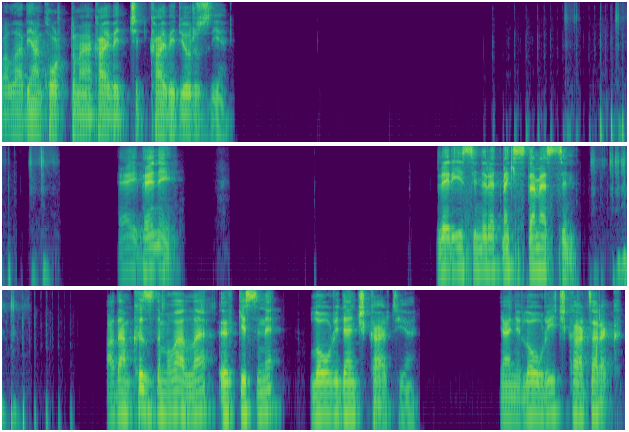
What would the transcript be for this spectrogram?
Vallahi bir an korktum ha kaybet kaybediyoruz diye. Hey Penny. Larry'i sinir etmek istemezsin. Adam kızdı mı valla öfkesini Lowry'den çıkartıyor. Yani Lowry'i çıkartarak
